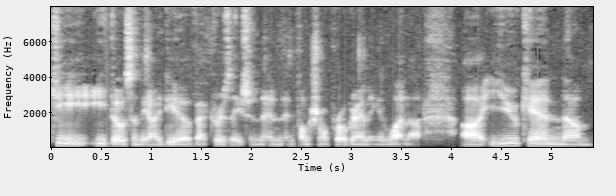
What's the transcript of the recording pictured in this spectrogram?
key ethos and the idea of vectorization and, and functional programming and whatnot uh, you can um,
